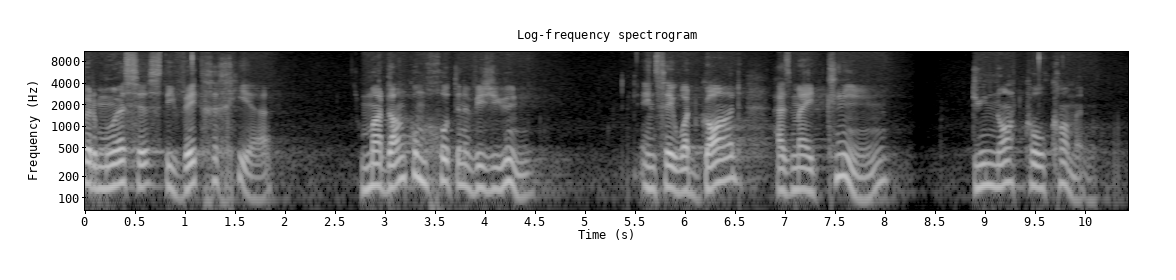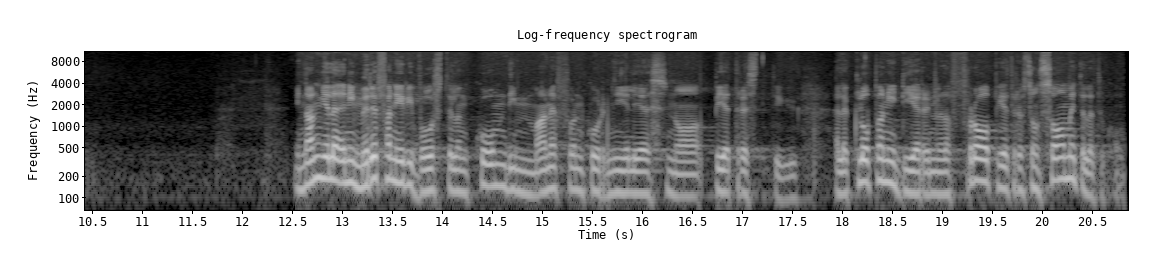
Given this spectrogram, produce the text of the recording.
vir Moses die wet gegee, maar dan kom God in 'n visioen and say, What God has made clean, do not call common. En dan julle in die midde van hierdie worsteling kom die manne van Kornelius na Petrus toe. Hulle klop aan die deur en hulle vra Petrus om saam met hulle te kom.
